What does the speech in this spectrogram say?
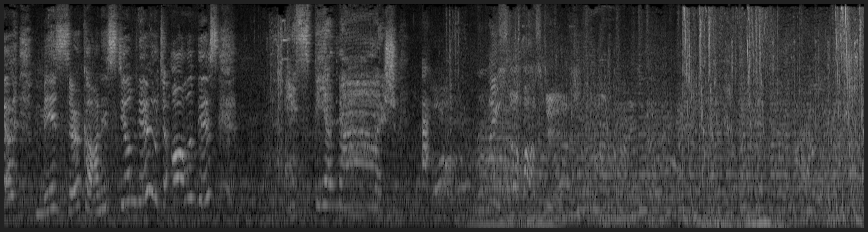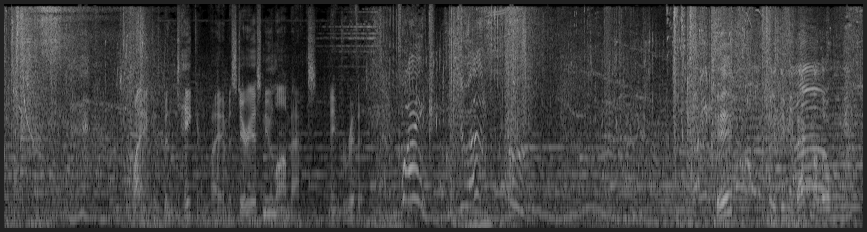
apologies, sugar. Miss Zurkon is still new to all of this espionage. Release the hostage! Clank has been taken by a mysterious new Lombax named Rivet. Clank! Hey, better give me back, my little homie.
